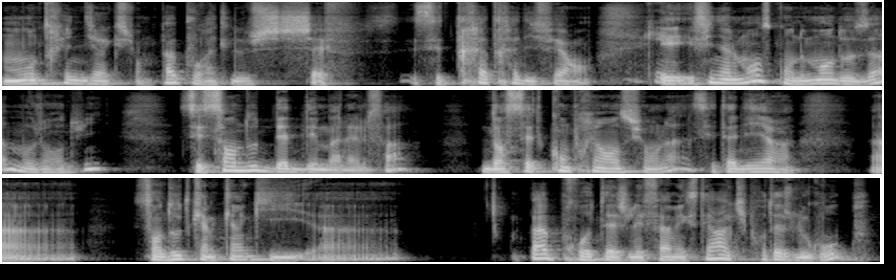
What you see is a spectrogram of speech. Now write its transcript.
montrer une direction, pas pour être le chef. C'est très très différent. Et finalement, ce qu'on demande aux hommes aujourd'hui, c'est sans doute d'être des mâles alpha dans cette compréhension-là, c'est-à-dire euh, sans doute quelqu'un qui pas protège les femmes, etc., qui protège le groupe, euh,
